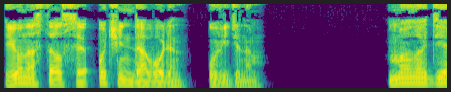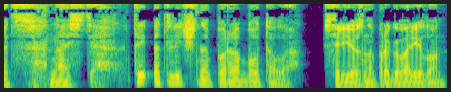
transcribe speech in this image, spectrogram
и он остался очень доволен увиденным. «Молодец, Настя, ты отлично поработала», — серьезно проговорил он.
